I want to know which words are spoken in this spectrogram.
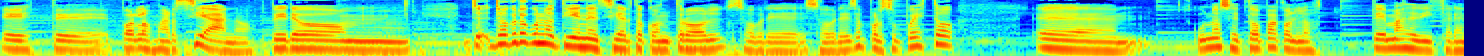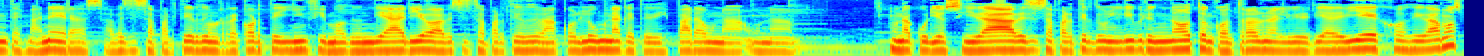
este, por los marcianos. Pero mm, yo, creo que uno tiene cierto control sobre, sobre eso. Por supuesto, eh, uno se topa con los temas de diferentes maneras, a veces a partir de un recorte ínfimo de un diario, a veces a partir de una columna que te dispara una, una, una curiosidad, a veces a partir de un libro ignoto encontrar una librería de viejos, digamos.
